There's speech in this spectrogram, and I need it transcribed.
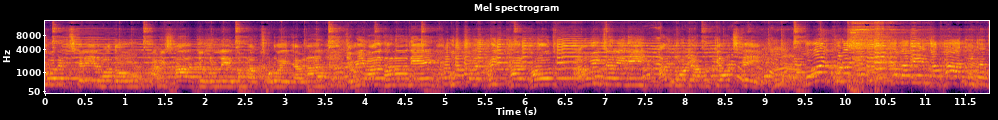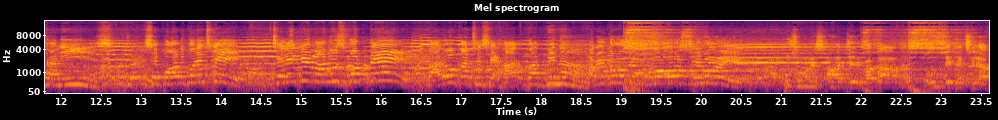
তোমাদের ছেলের মতো। আমি সাহায্য করলে তোমরা ছোট হয়ে যাবে না। জমি বাধা না দিয়ে পরীক্ষার খরচ আমি চালিয়ে দিই। তাহলে তোমাদের আপত্তি আছে? তোর কোনো স্বভাবের কথা তুই তো জানিস। সে পণ করেছে সাহায্যের কথা বলতে এসেছিলাম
